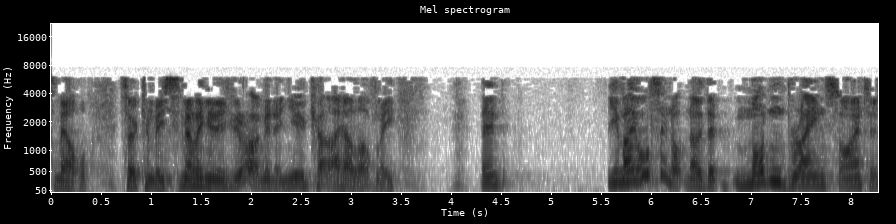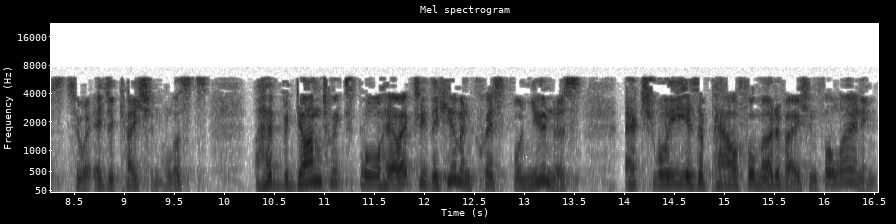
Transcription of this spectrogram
smell. So it can be smelling it. Oh, I'm in a new car. How lovely. And you may also not know that modern brain scientists who are educationalists have begun to explore how actually the human quest for newness actually is a powerful motivation for learning.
